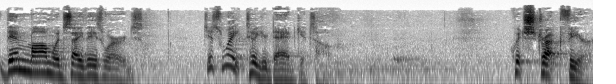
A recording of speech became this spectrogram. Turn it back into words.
then mom would say these words just wait till your dad gets home. Which struck fear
